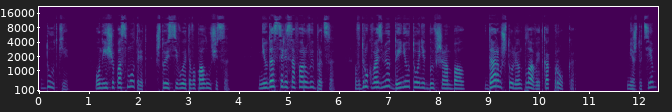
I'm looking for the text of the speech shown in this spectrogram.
Дудки. Он еще посмотрит, что из всего этого получится. Не удастся ли Сафару выбраться? Вдруг возьмет, да и не утонет бывший амбал. Даром, что ли, он плавает, как пробка. Между тем,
